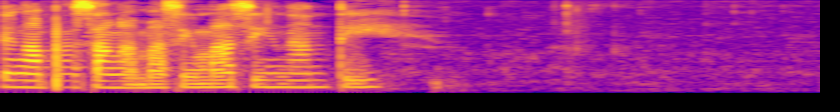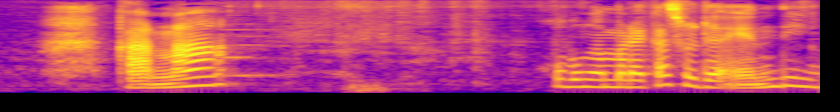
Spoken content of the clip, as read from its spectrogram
dengan pasangan masing-masing nanti karena hubungan mereka sudah ending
